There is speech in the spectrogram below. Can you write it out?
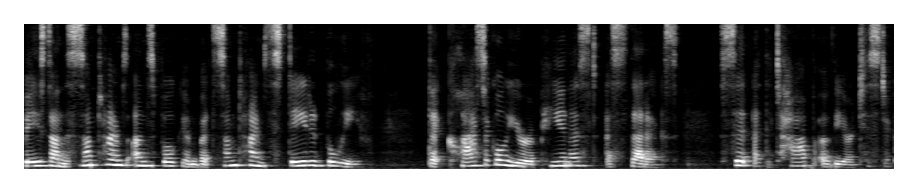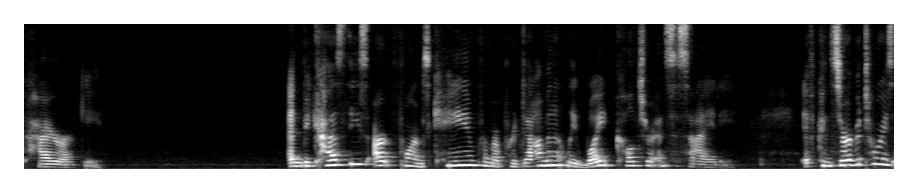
based on the sometimes unspoken but sometimes stated belief that classical Europeanist aesthetics sit at the top of the artistic hierarchy. And because these art forms came from a predominantly white culture and society, if conservatories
